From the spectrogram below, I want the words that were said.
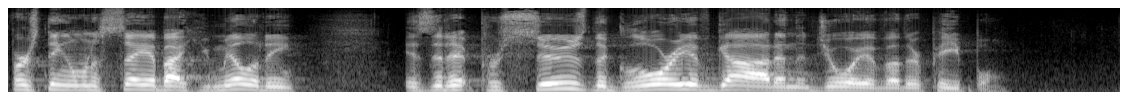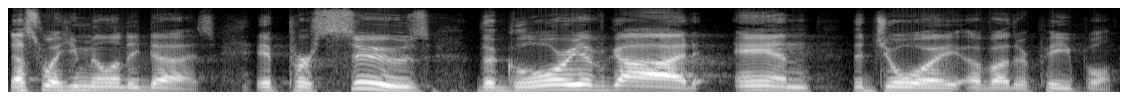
First thing I want to say about humility is that it pursues the glory of God and the joy of other people. That's what humility does. It pursues the glory of God and the joy of other people.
